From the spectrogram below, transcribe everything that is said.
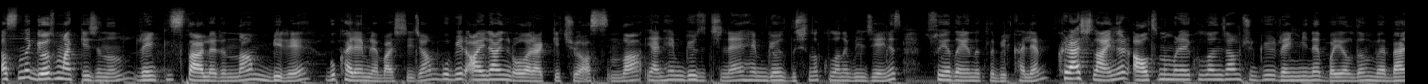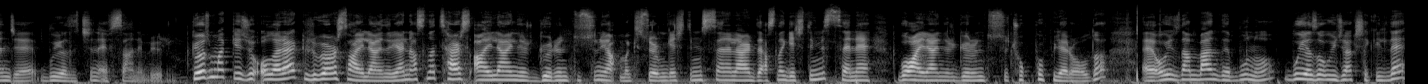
Aslında göz makyajının renkli starlarından biri bu kalemle başlayacağım. Bu bir eyeliner olarak geçiyor aslında. Yani hem göz içine hem göz dışına kullanabileceğiniz suya dayanıklı bir kalem. Crash Liner 6 numarayı kullanacağım çünkü rengine bayıldım ve bence bu yaz için efsane bir ürün. Göz makyajı olarak reverse eyeliner yani aslında ters eyeliner görüntüsünü yapmak istiyorum. Geçtiğimiz senelerde aslında geçtiğimiz sene bu eyeliner görüntüsü çok popüler oldu. Ee, o yüzden ben de bunu bu yaza uyacak şekilde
